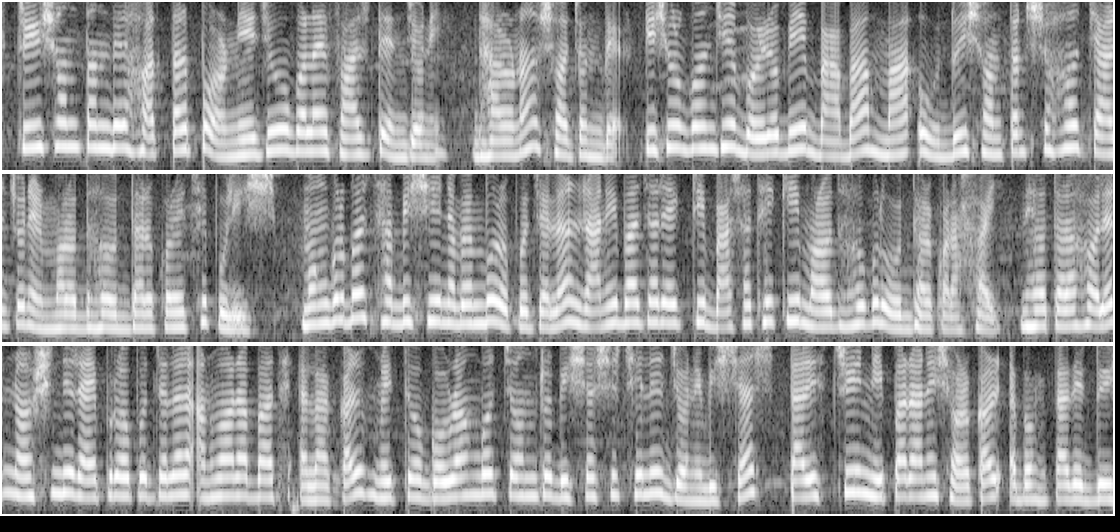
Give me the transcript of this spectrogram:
স্ত্রী সন্তানদের হত্যার পর নিজেও গলায় ফাঁস দেন জনি ধারণা স্বজনদের। কিশোরগঞ্জের বৈরবে বাবা মা ও দুই সন্তান সহ চারজনের মরদেহ উদ্ধার করেছে পুলিশ। মঙ্গলবার ছাব্বিশে নভেম্বর উপজেলার রানীবাজারে একটি বাসা থেকে মরদেহগুলো উদ্ধার করা হয়। নিহতরা হলেন নরসিংদী রায়পুর উপজেলার আনোয়ারাবাদ এলাকার মৃত গৌরাঙ্গ চন্দ্র বিশ্বাসের ছেলে জনি বিশ্বাস, তার স্ত্রী নিপা রানী সরকার এবং তাদের দুই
